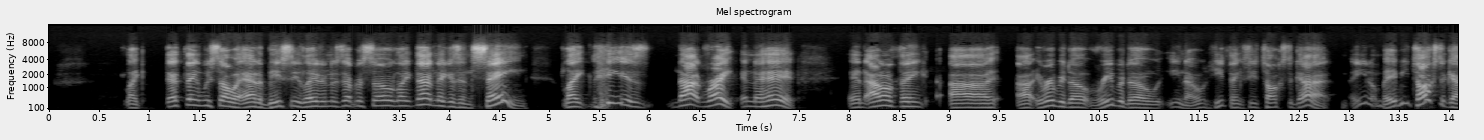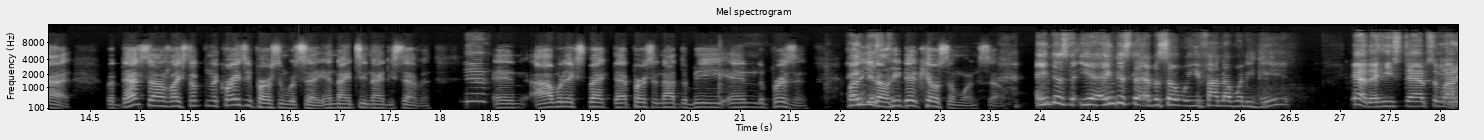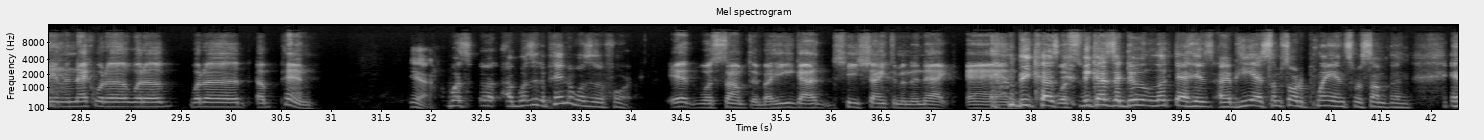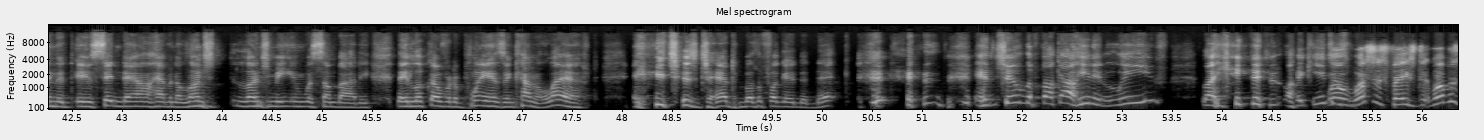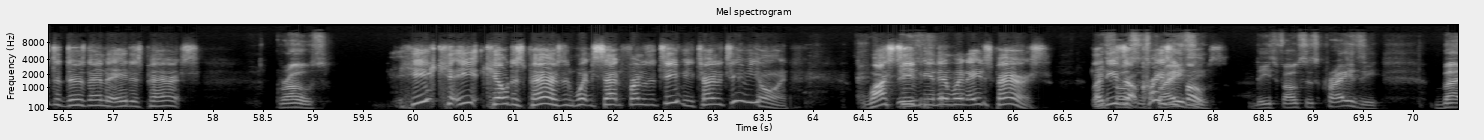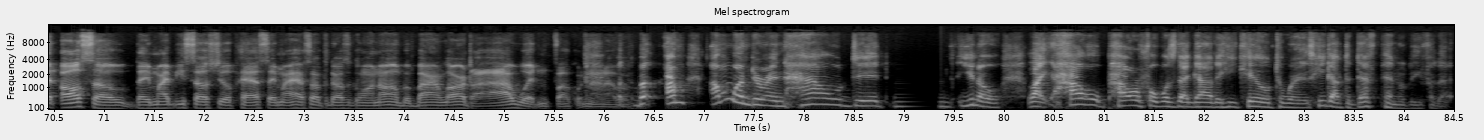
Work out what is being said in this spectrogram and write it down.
Like that thing we saw with Adebisi later in this episode, like that nigga's insane. Like he is not right in the head. And I don't think uh uh Rebadow, Rebadow, you know, he thinks he talks to God. You know, maybe he talks to God, but that sounds like something a crazy person would say in 1997. Yeah. And I would expect that person not to be in the prison. But Ain't you know, the- he did kill someone, so Ain't this the yeah? Ain't this the episode where you find out what he did? Yeah, that he stabbed somebody in the neck with a with a with a, a pin. yeah. Was uh, was it a pin or was it a fork? It was something, but he got he shanked him in the neck and because was- because the dude looked at his uh, he had some sort of plans for something and the he was sitting down having a lunch lunch meeting with somebody they looked over the plans and kind of laughed and he just jabbed the motherfucker in the neck and chilled the fuck out he didn't leave like he didn't like he just Well, what's his face? What was the dude's name that ate his parents? gross. He, he killed his parents and went and sat in front of the TV, turned the TV on, watched These- TV, and then went and ate his parents. Like These these, are crazy, crazy. folks. These folks is crazy. But also they might be sociopaths, they might have something else going on, but by and large, I, I wouldn't fuck with none of them. But, but I'm I'm wondering how did you know like how powerful was that guy that he killed to where he got the death penalty for that?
